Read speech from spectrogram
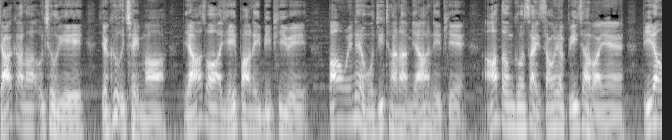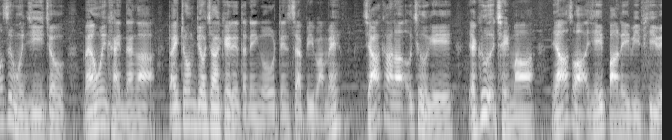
ဂျာကာလာအုပ်ချုပ်ရေးယခုအချိန်မှာများစွာအရေးပါနေပြီဖြစ်၍ ပါဝင်တဲ့ဝန်ကြီးဌာနများအနေဖြင့်အာတုံခွန်ဆိုင်ဆောင်ရွက်ပေးကြပါရန်ပြည်ထောင်စုဝန်ကြီးချုပ်မန်ဝင်းခိုင်တန်းကတိုက်တွန်းပြောကြားခဲ့တဲ့သတင်းကိုတင်ဆက်ပေးပါမယ်။ဂျာကာလာအုပ်ချုပ်ရေးယခုအချိန်မှာများစွာအရေးပါနေပြီဖြစ်၍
